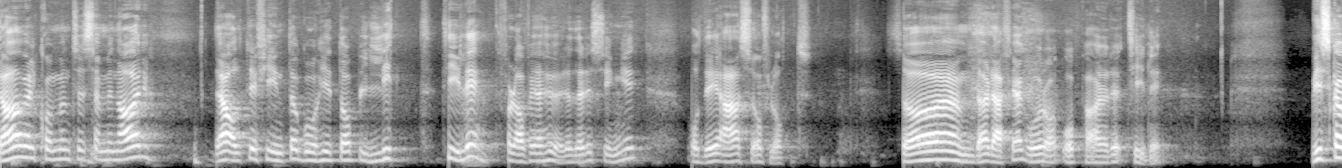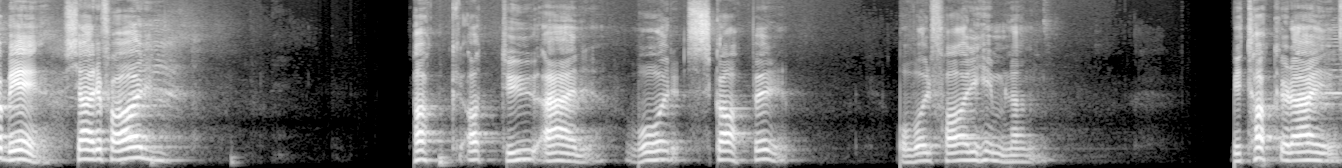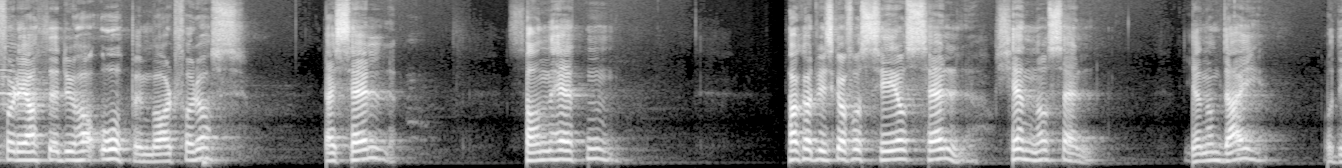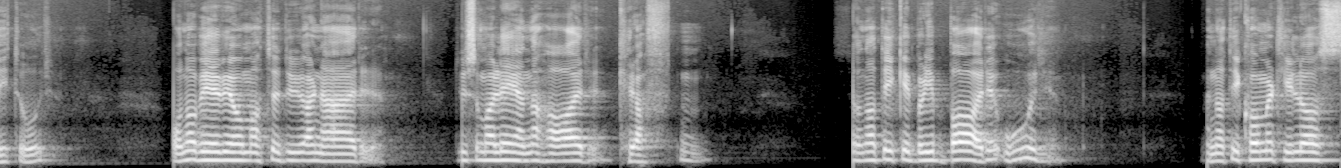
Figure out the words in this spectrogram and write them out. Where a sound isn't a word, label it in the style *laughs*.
Ja, velkommen til seminar. Det er alltid fint å gå hit opp litt tidlig, for da får jeg høre dere synger, og det er så flott. Så eh, Det er derfor jeg går opp her tidlig. Vi skal be. Kjære Far, takk at du er vår skaper og vår Far i himmelen. Vi takker deg for det at du har åpenbart for oss deg selv, sannheten. Takk at vi skal få se oss selv, kjenne oss selv, gjennom deg og ditt ord. Og nå ber vi om at du er nær, du som alene har kraften, sånn at det ikke blir bare ord, men at de kommer til oss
